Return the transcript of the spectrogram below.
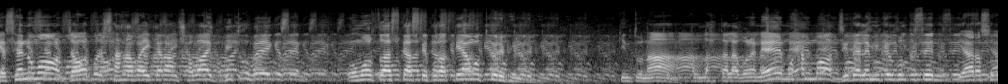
গেছেন ওমর, যাওয়ার পরে সাহাবাই কারাম সবাই ভীতু হয়ে গেছেন। ওমর তো আজকে আজকে পুরো কিয়ামত করে ফেলবে। কিন্তু না, আল্লাহ তাআলা বলেন, এ মুহাম্মদ, জিবরাইল আমিনকে বলতেছেন, ইয়া রাসূল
